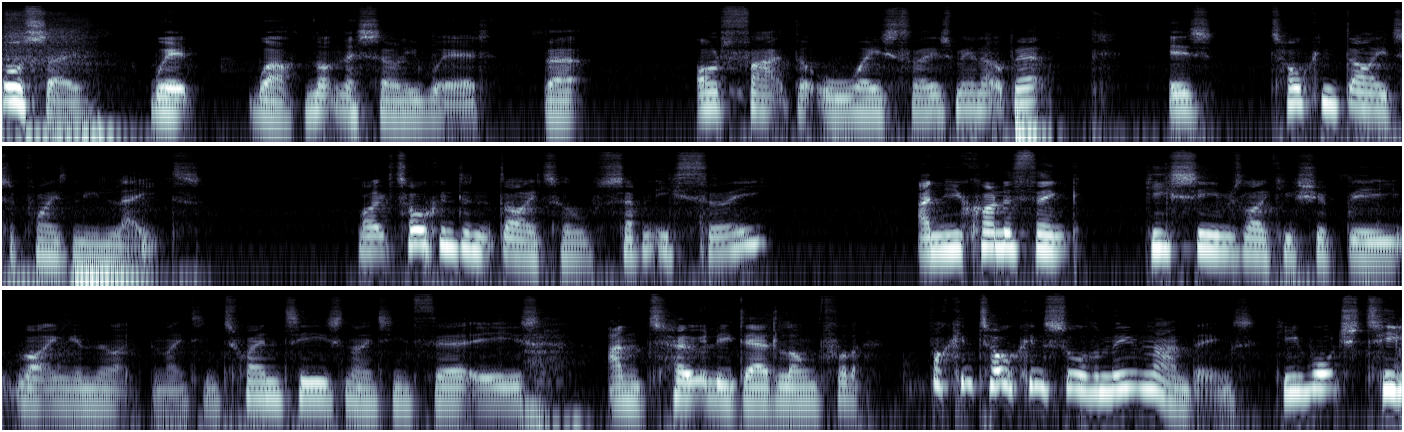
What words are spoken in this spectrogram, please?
Also, weird, well, not necessarily weird, but odd fact that always throws me a little bit is Tolkien died surprisingly late. Like, Tolkien didn't die till 73. And you kind of think he seems like he should be writing in the, like, the 1920s, 1930s, and totally dead long before that. Fucking Tolkien saw the moon landings. He watched, t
